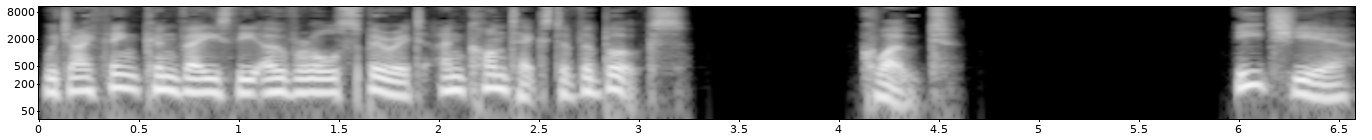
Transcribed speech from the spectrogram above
which I think conveys the overall spirit and context of the books. Quote each year,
